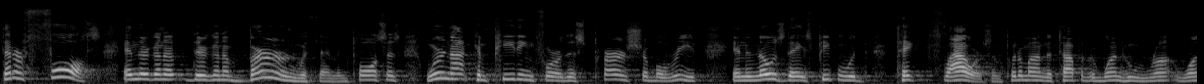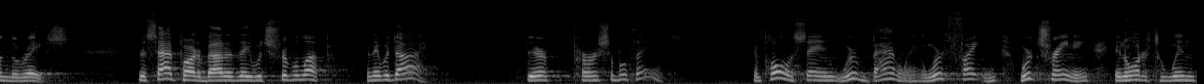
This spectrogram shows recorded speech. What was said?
that are false and they're going to they're to burn with them. And Paul says we're not competing for this perishable wreath. And in those days, people would take flowers and put them on the top of the one who run, won the race. The sad part about it, they would shrivel up and they would die. They're perishable things. And Paul is saying we're battling, we're fighting, we're training in order to win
